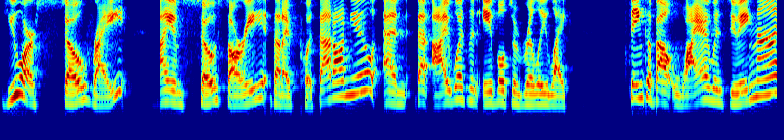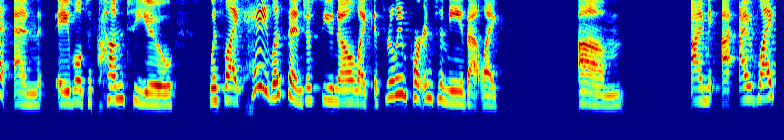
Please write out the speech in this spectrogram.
You are so right. I am so sorry that I put that on you and that I wasn't able to really like think about why I was doing that and able to come to you with like, hey, listen, just so you know, like it's really important to me that like um I'm I, I like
